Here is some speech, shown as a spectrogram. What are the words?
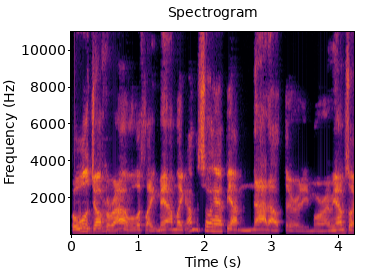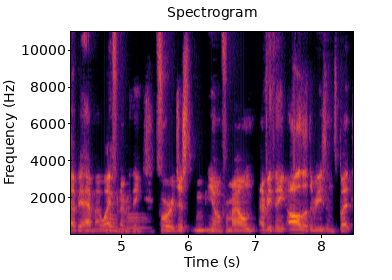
But we'll joke around. We'll look like, man, I'm like, I'm so happy I'm not out there anymore. I mean, I'm so happy I have my wife mm-hmm. and everything mm-hmm. for just you know for my own everything, all of the reasons. But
